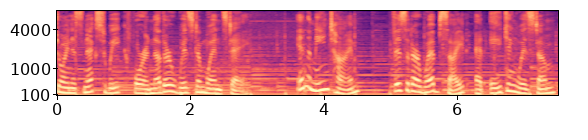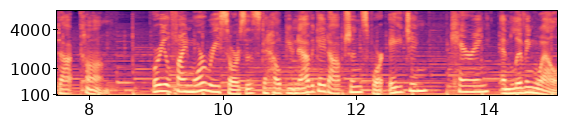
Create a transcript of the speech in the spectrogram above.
Join us next week for another Wisdom Wednesday. In the meantime, visit our website at agingwisdom.com, where you'll find more resources to help you navigate options for aging, caring, and living well.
